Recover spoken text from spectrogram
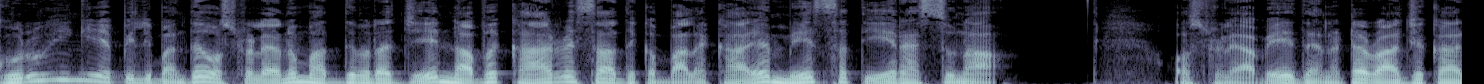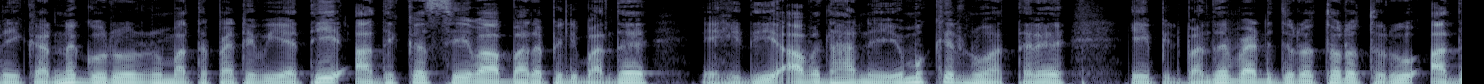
ගුරුහිගේ පිළිබඳ ඔස්ට්‍රලයානු මධ්‍යම රජයේ නව කාර්යසාධක බලකාය මේ සතියේ රැස්සුනා. ඔස්ට්‍රලයාාවේ දැනට රාජකාරී කරන ගුරුරු මත පැටිවී ඇති අධික සේවා බර පිළිබඳ එහිදී අවධානය යොමු කරනු අතර ඒ පිළිබඳ වැඩිදුර තොරතුරු අද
